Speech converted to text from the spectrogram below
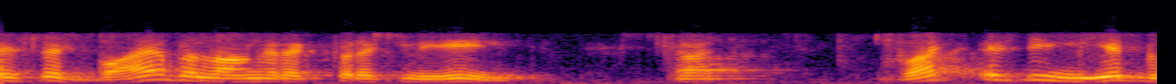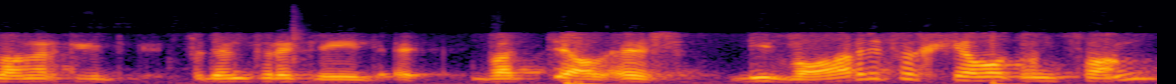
is dit baie belangrik vir 'n kliënt dat wat is die mees belangrike ding vir 'n kliënt eh, wat tel is die waarde vir geld ontvang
